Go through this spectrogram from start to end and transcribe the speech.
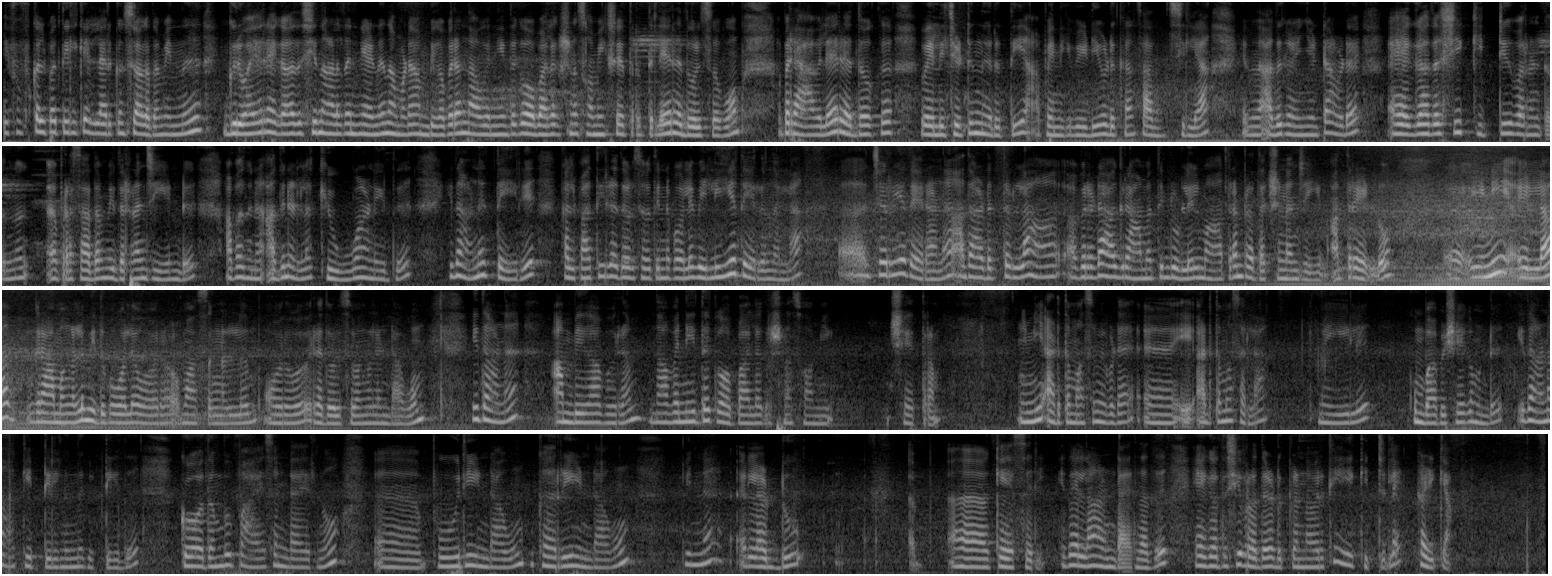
Life of കൽപ്പത്തിയിലേക്ക് എല്ലാവർക്കും സ്വാഗതം. ഇന്ന് ഗുരുവായൂർ ഏകാദശി നാളെ തന്നെയാണ് നമ്മുടെ അംബികാപുരം നവനീത ഗോപാലകൃഷ്ണ സ്വാമി ക്ഷേത്രത്തിലെ രഥോത്സവം അപ്പോൾ രാവിലെ രഥമൊക്കെ വലിച്ചിട്ട് നിർത്തി. അപ്പോൾ എനിക്ക് വീഡിയോ എടുക്കാൻ സാധിച്ചില്ല. അത് കഴിഞ്ഞിട്ട് അവിടെ ഏകാദശി കിറ്റ് പറഞ്ഞിട്ടൊന്ന് പ്രസാദം വിതരണം ചെയ്യുന്നുണ്ട്. അപ്പോൾ അതിന് അതിനുള്ള ക്യൂ ആണ് ഇത്. ഇതാണ് തേര്. കൽപ്പാത്തി രഥോത്സവത്തിന്റെ പോലെ വലിയ തേരൊന്നുമല്ല ആ, ചെറിയ തേരാണ്. അത് അടുത്തുള്ള ആ അവരുടെ ആ ഗ്രാമത്തിന്റെ ഉള്ളിൽ മാത്രം പ്രദക്ഷിണം ചെയ്യും. അത്രയേ ഉള്ളൂ. ഇനി എല്ലാ ഗ്രാമങ്ങളിലും ഇതുപോലെ ഓരോ മാസങ്ങളിലും ഓരോ രഥോത്സവങ്ങൾ ഉണ്ടാവും. ഇതാണ് അംബികാപുരം നവനീത ഗോപാലകൃഷ്ണ സ്വാമി ക്ഷേത്രം. ഇനി അടുത്ത മാസം ഇവിടെ അടുത്ത മാസമല്ല മെയ്യിൽ കുംഭാഭിഷേകമുണ്ട്. ഇതാണ് ആ കിറ്റിൽ നിന്ന് കിട്ടിയത്. ഗോതമ്പ് പായസം ഉണ്ടായിരുന്നു. പൂരി ഉണ്ടാവും കറി ഉണ്ടാവും. പിന്നെ ലഡു കേസരി ഇതെല്ലാം ഉണ്ടായിരുന്നത് ഏകാദശി വ്രതം എടുക്കുന്നവർക്ക് ഈ കിറ്റിൽ കഴിക്കാം.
